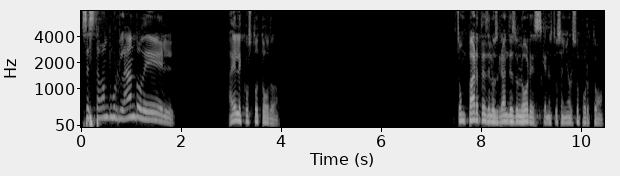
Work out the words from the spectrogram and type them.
se estaban burlando de él. A él le costó todo. Son partes de los grandes dolores que nuestro Señor soportó.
